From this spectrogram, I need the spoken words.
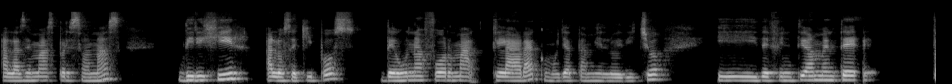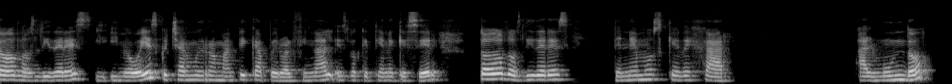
a las demás personas, dirigir a los equipos, de una forma clara, como ya también lo he dicho, y definitivamente todos los líderes, y, me voy a escuchar muy romántica, pero al final es lo que tiene que ser, todos los líderes tenemos que dejar al mundo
